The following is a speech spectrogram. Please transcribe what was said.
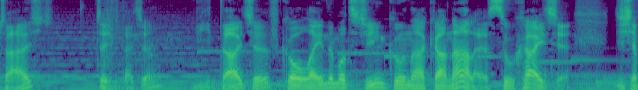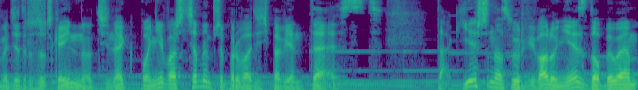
Cześć, cześć, witajcie. Witajcie w kolejnym odcinku na kanale. Słuchajcie, dzisiaj będzie troszeczkę inny odcinek, ponieważ chciałbym przeprowadzić pewien test. Tak, jeszcze na survivalu nie zdobyłem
